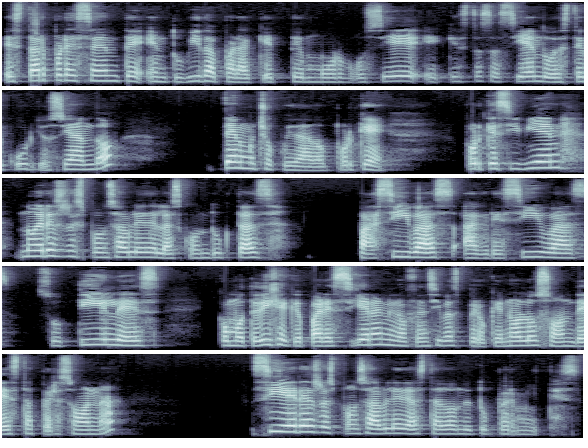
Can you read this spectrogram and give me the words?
estar presente en tu vida para que te morbosee eh, qué estás haciendo o esté curioseando, ten mucho cuidado. ¿Por qué? Porque si bien no eres responsable de las conductas pasivas, agresivas, sutiles, como te dije, que parecieran inofensivas pero que no lo son de esta persona, sí eres responsable de hasta dónde tú permites.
